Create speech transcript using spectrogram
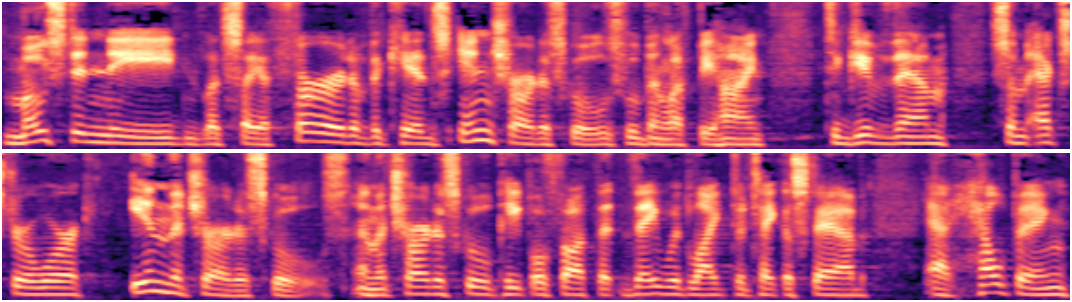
most in need, let's say a third of the kids in charter schools who've been left behind, to give them some extra work in the charter schools. And the charter school people thought that they would like to take a stab at helping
